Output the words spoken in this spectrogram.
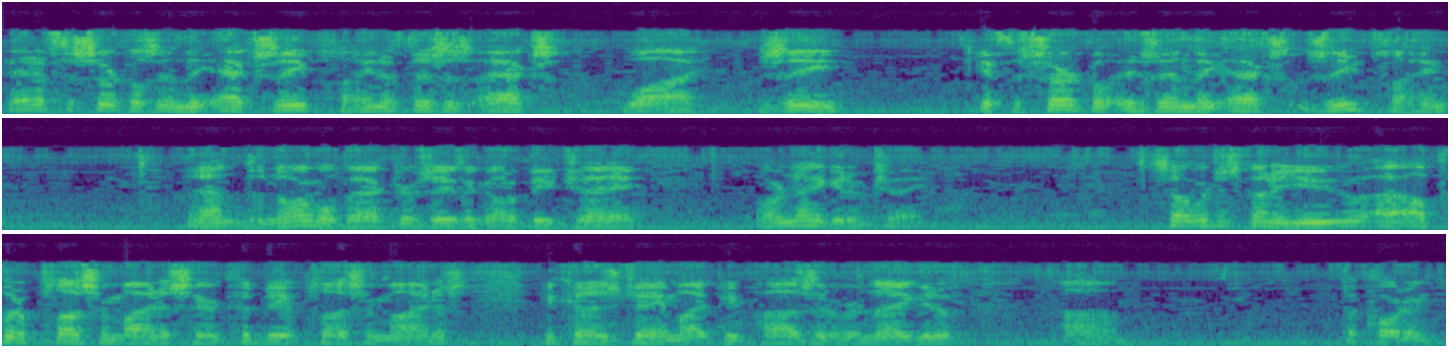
And if the circle's in the xz plane, if this is x, y, z, if the circle is in the xz plane, then the normal vector is either going to be j or negative j. So we're just going to use, I'll put a plus or minus here. It could be a plus or minus because j might be positive or negative um, according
